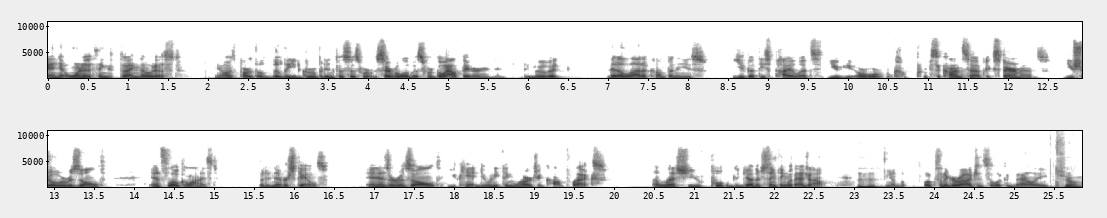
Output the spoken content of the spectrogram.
And yet, one of the things that I noticed, you know, as part of the, the lead group at Infosys, where several of us would go out there and, and move it, that a lot of companies, you've got these pilots, you, you or, or proofs of concept, experiments, you show a result, and it's localized, but it never scales. And as a result, you can't do anything large and complex unless you pull them together. Same thing with Agile. Mm-hmm. You know, the folks in a garage in Silicon Valley sure.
